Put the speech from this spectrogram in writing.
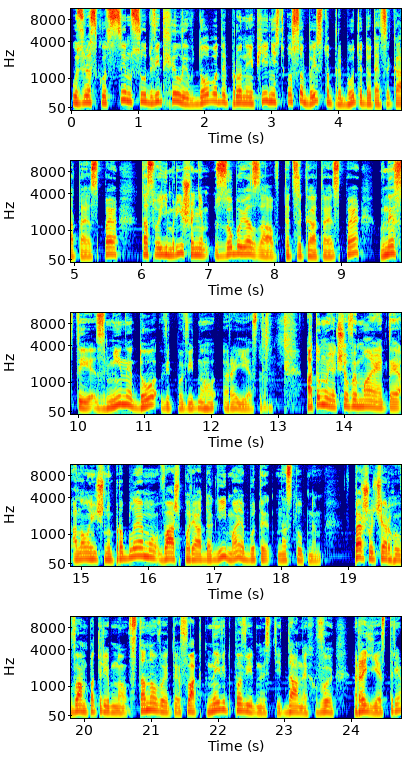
У зв'язку з цим суд відхилив доводи про необхідність особисто прибути до ТЦК та СП та своїм рішенням зобов'язав ТЦК та СП внести зміни до відповідного реєстру. А тому, якщо ви маєте аналогічну проблему, ваш порядок дій має бути наступним. Першу чергу вам потрібно встановити факт невідповідності даних в реєстрі,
